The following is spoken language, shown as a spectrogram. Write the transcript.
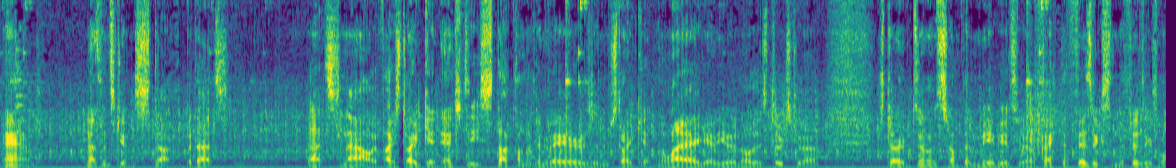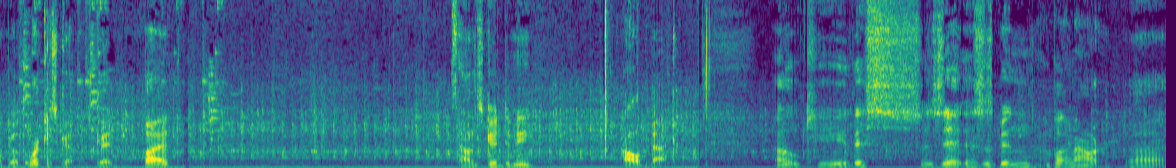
And nothing's getting stuck, but that's that's now. If I start getting entities stuck on the conveyors and start getting lag, and you know this dirt's gonna start doing something, maybe it's gonna affect the physics, and the physics won't be able to work as good. Good, but sounds good to me. I'll be back. Okay, this is it. This has been about an hour. Uh,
